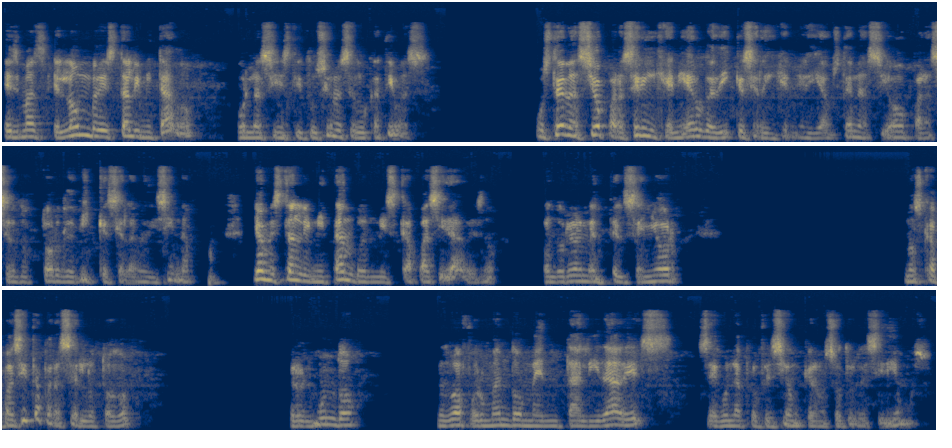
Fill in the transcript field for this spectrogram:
Es más, el hombre está limitado por las instituciones educativas. Usted nació para ser ingeniero, dedíquese a la ingeniería. Usted nació para ser doctor, dedíquese a la medicina. Ya me están limitando en mis capacidades, ¿no? Cuando realmente el Señor nos capacita para hacerlo todo, pero el mundo nos va formando mentalidades según la profesión que nosotros decidimos.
